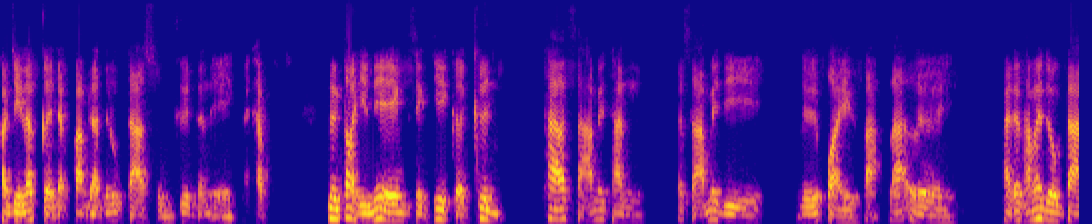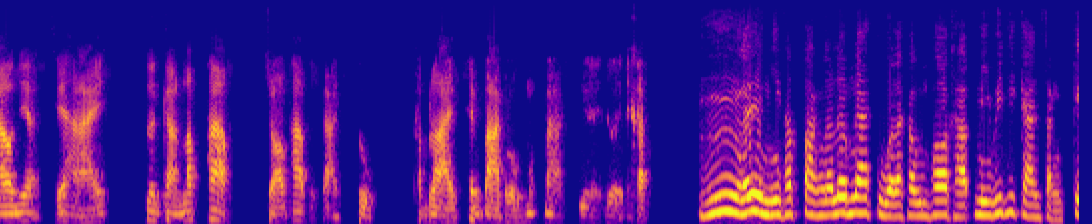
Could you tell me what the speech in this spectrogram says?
ความจริงแล้วเกิดจากความดันในลูกตาสูงขึ้นนั่นเองนะครับ เรื่องต้อหินนี่เองเป็นสิ่งที่เกิดขึ้น ถ้ารักษาไม่ทันรักษาไม่ดี หรือปล่อยปละละเลย อาจจะทำให้ดวงตาเราเนี่ยเสียหายเรื่องการรับภาพจอภาพต่างๆถูกทำลายให้บางลงมากๆเรื่อยด้วยนะครับ อืมแล้วอย่างนี้ครับฟังแล้วเริ่มน่ากลัวแล้วครับคุณพ่อครับ มีวิธีการสังเก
